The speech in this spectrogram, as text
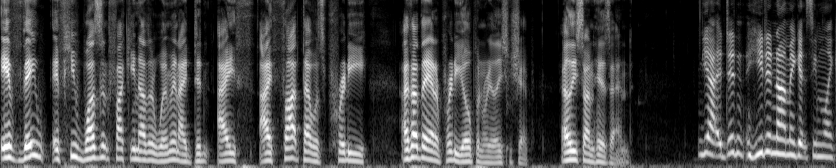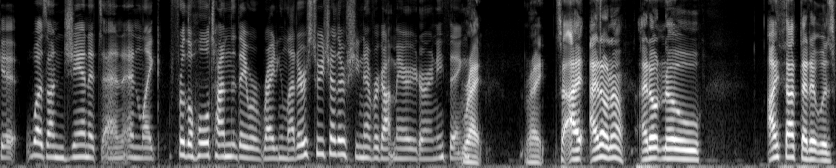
if they if he wasn't fucking other women, I didn't I th- I thought that was pretty I thought they had a pretty open relationship. At least on his end. Yeah, it didn't. He did not make it seem like it was on Janet's end, and like for the whole time that they were writing letters to each other, she never got married or anything. Right. Right. So I I don't know. I don't know. I thought that it was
